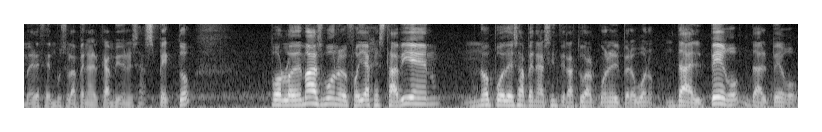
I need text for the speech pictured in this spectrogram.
Merece mucho la pena el cambio en ese aspecto. Por lo demás, bueno, el follaje está bien, no puedes apenas interactuar con él, pero bueno, da el pego, da el pego.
